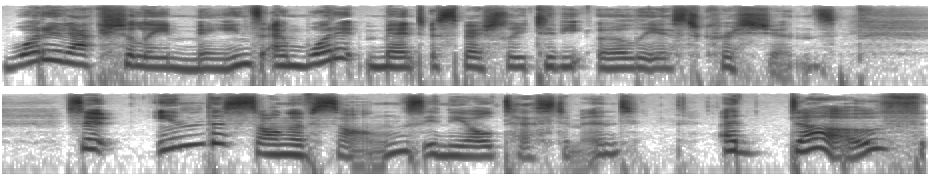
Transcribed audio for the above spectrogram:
what it actually means and what it meant especially to the earliest Christians. So, in the Song of Songs in the Old Testament, A dove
